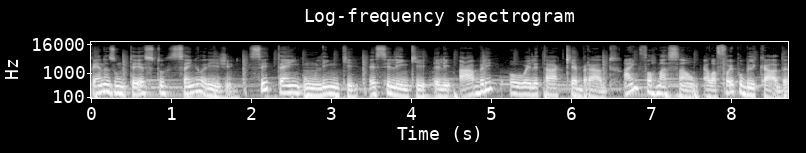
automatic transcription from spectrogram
apenas um texto sem origem? Se tem um link, esse link ele abre ou ele está quebrado? A informação ela foi publicada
